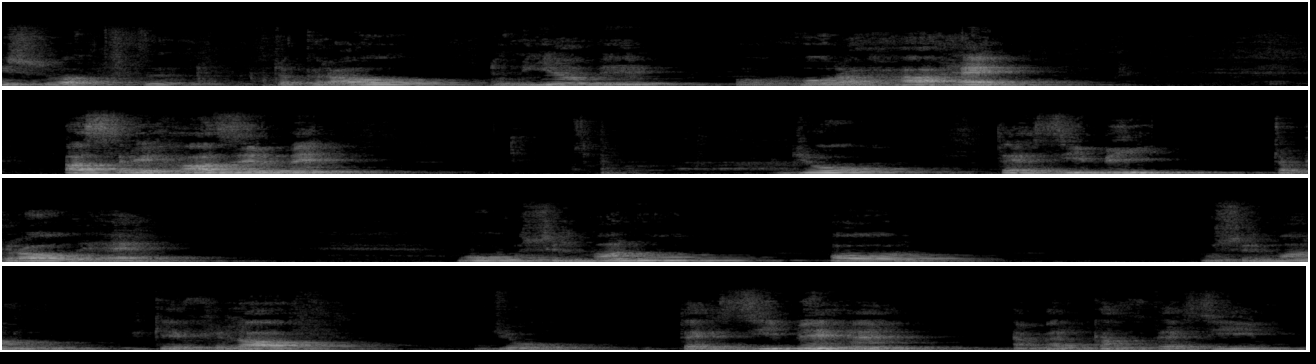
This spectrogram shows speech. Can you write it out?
इस वक्त टकराव दुनिया में हो रहा है असर हाजिर में जो तहजीबी टकराव है, वो मुसलमानों और मुसलमानों के ख़िलाफ़ जो तहजीबें हैं, अमेरिकन तहजीब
